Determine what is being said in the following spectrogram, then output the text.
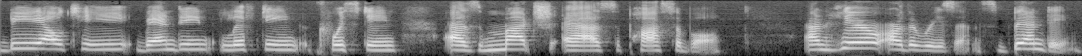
BLT, bending, lifting, twisting, as much as possible. And here are the reasons bending.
